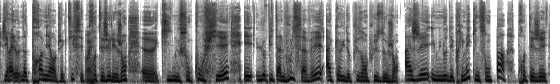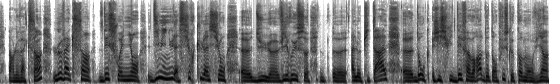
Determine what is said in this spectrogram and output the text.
Je dirais notre premier objectif, c'est de Ouais. protéger les gens euh, qui nous sont confiés. Et l'hôpital, vous le savez, accueille de plus en plus de gens âgés, immunodéprimés, qui ne sont pas protégés par le vaccin. Le vaccin des soignants diminue la circulation euh, du euh, virus euh, à l'hôpital. Euh, donc j'y suis défavorable, d'autant plus que, comme on vient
